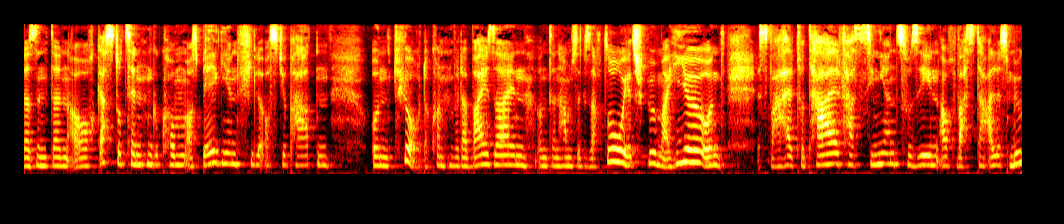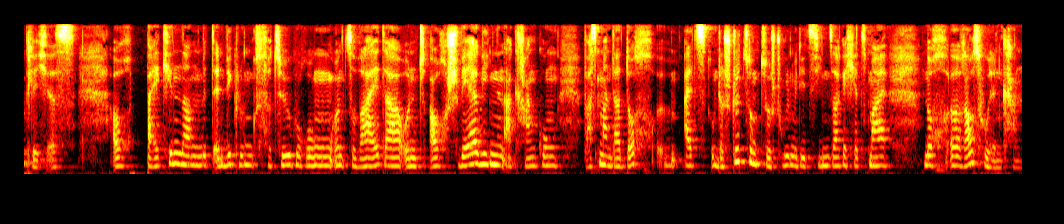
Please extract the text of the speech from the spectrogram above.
Da sind dann auch Gastdozenten gekommen aus Belgien, viele Osteopathen. Und ja, da konnten wir dabei sein. Und dann haben sie gesagt, so, jetzt spür mal hier. Und es war halt total faszinierend zu sehen, auch was da alles möglich ist. Auch bei Kindern mit Entwicklungsverzögerungen und so weiter und auch schwerwiegenden Erkrankungen, was man da doch ähm, als Unterstützung zur Schulmedizin, sage ich jetzt mal, noch äh, rausholen kann.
